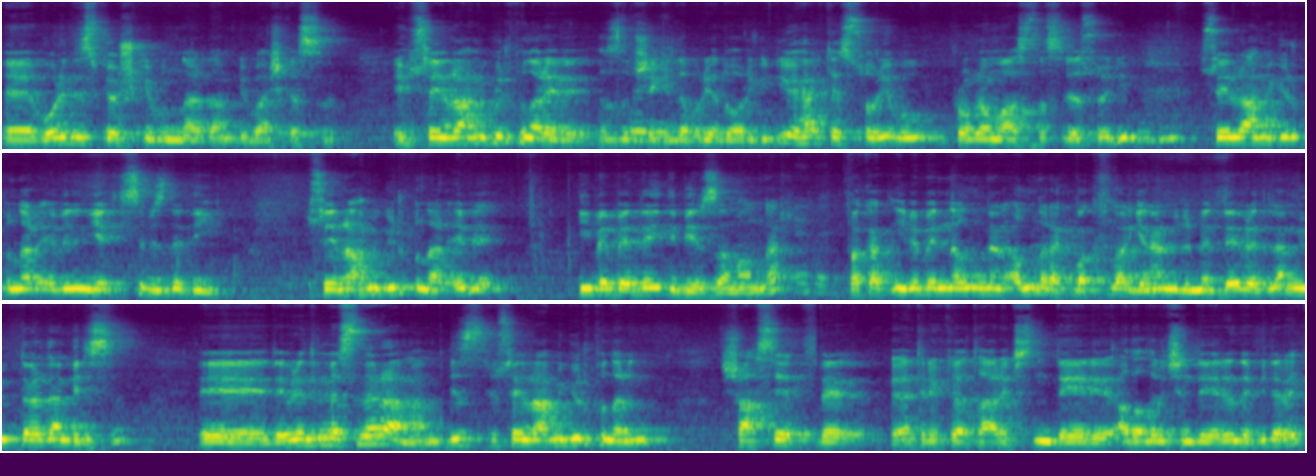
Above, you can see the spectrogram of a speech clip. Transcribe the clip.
E, Voridis Köşkü bunlardan bir başkası. E, Hüseyin Rahmi Gürpınar evi hızlı bir şekilde buraya doğru gidiyor. Herkes soruyor bu program vasıtasıyla söyleyeyim. Hüseyin Rahmi Gürpınar evinin yetkisi bizde değil. Hüseyin Rahmi Gürpınar evi İBB'deydi bir zamanlar. Fakat İBB'nin alından alınarak Vakıflar Genel Müdürlüğü'ne devredilen mülklerden birisi. E, devredilmesine rağmen biz Hüseyin Rahmi Gürpınar'ın şahsiyet ve entelektüel tarihçisinin değeri, adalar için değerini de bilerek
